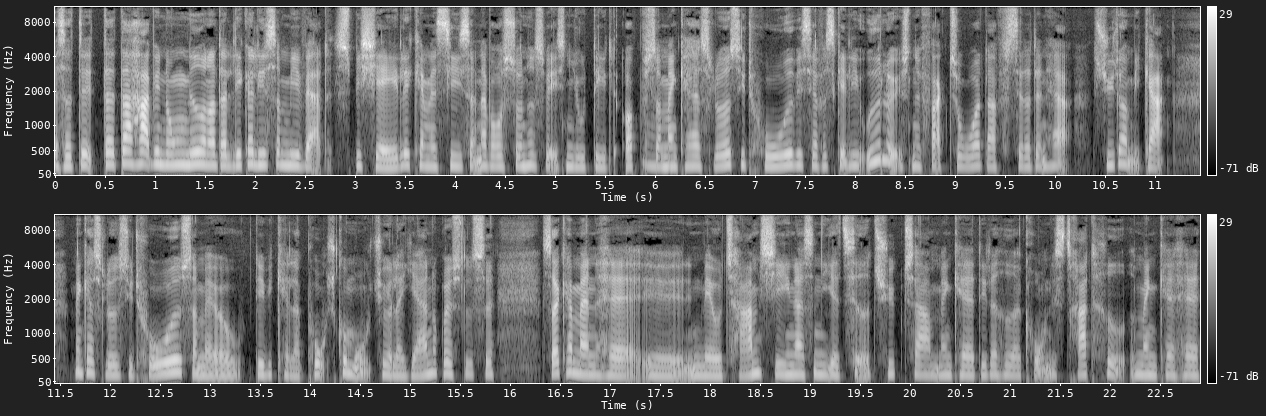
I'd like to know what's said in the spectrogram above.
Altså det, der, der har vi nogle nedunder, der ligger ligesom i hvert speciale, kan man sige. Sådan er vores sundhedsvæsen jo delt op, mm. så man kan have slået sit hoved, hvis jeg har forskellige udløsende faktorer, der sætter den her sygdom i gang. Man kan have slået sit hoved, som er jo det, vi kalder postkomotio eller hjernerystelse. Så kan man have øh, en mavetarmgener, sådan en irriteret tyktarm. Man kan have det, der hedder kronisk træthed. Man kan have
